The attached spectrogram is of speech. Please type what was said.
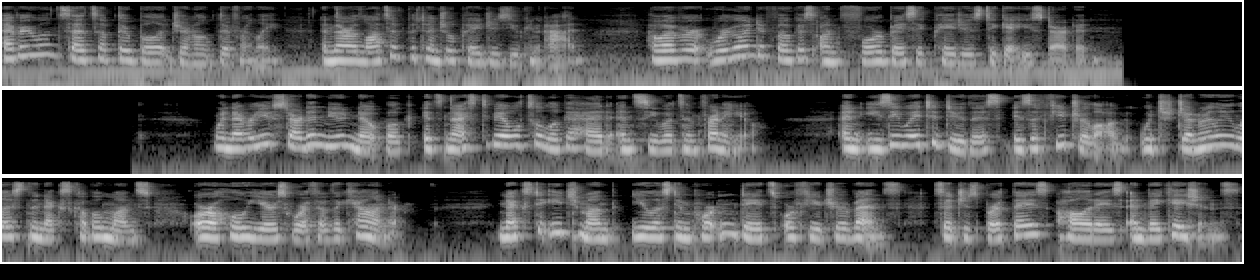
Everyone sets up their bullet journal differently, and there are lots of potential pages you can add. However, we're going to focus on four basic pages to get you started. Whenever you start a new notebook, it's nice to be able to look ahead and see what's in front of you. An easy way to do this is a future log, which generally lists the next couple months or a whole year's worth of the calendar. Next to each month, you list important dates or future events, such as birthdays, holidays, and vacations.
